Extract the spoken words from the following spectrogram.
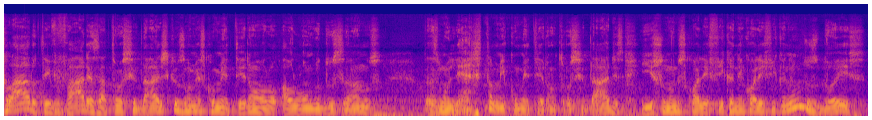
Claro, teve várias atrocidades que os homens cometeram ao, ao longo dos anos. As mulheres também cometeram atrocidades. E isso não desqualifica nem qualifica nenhum dos dois.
